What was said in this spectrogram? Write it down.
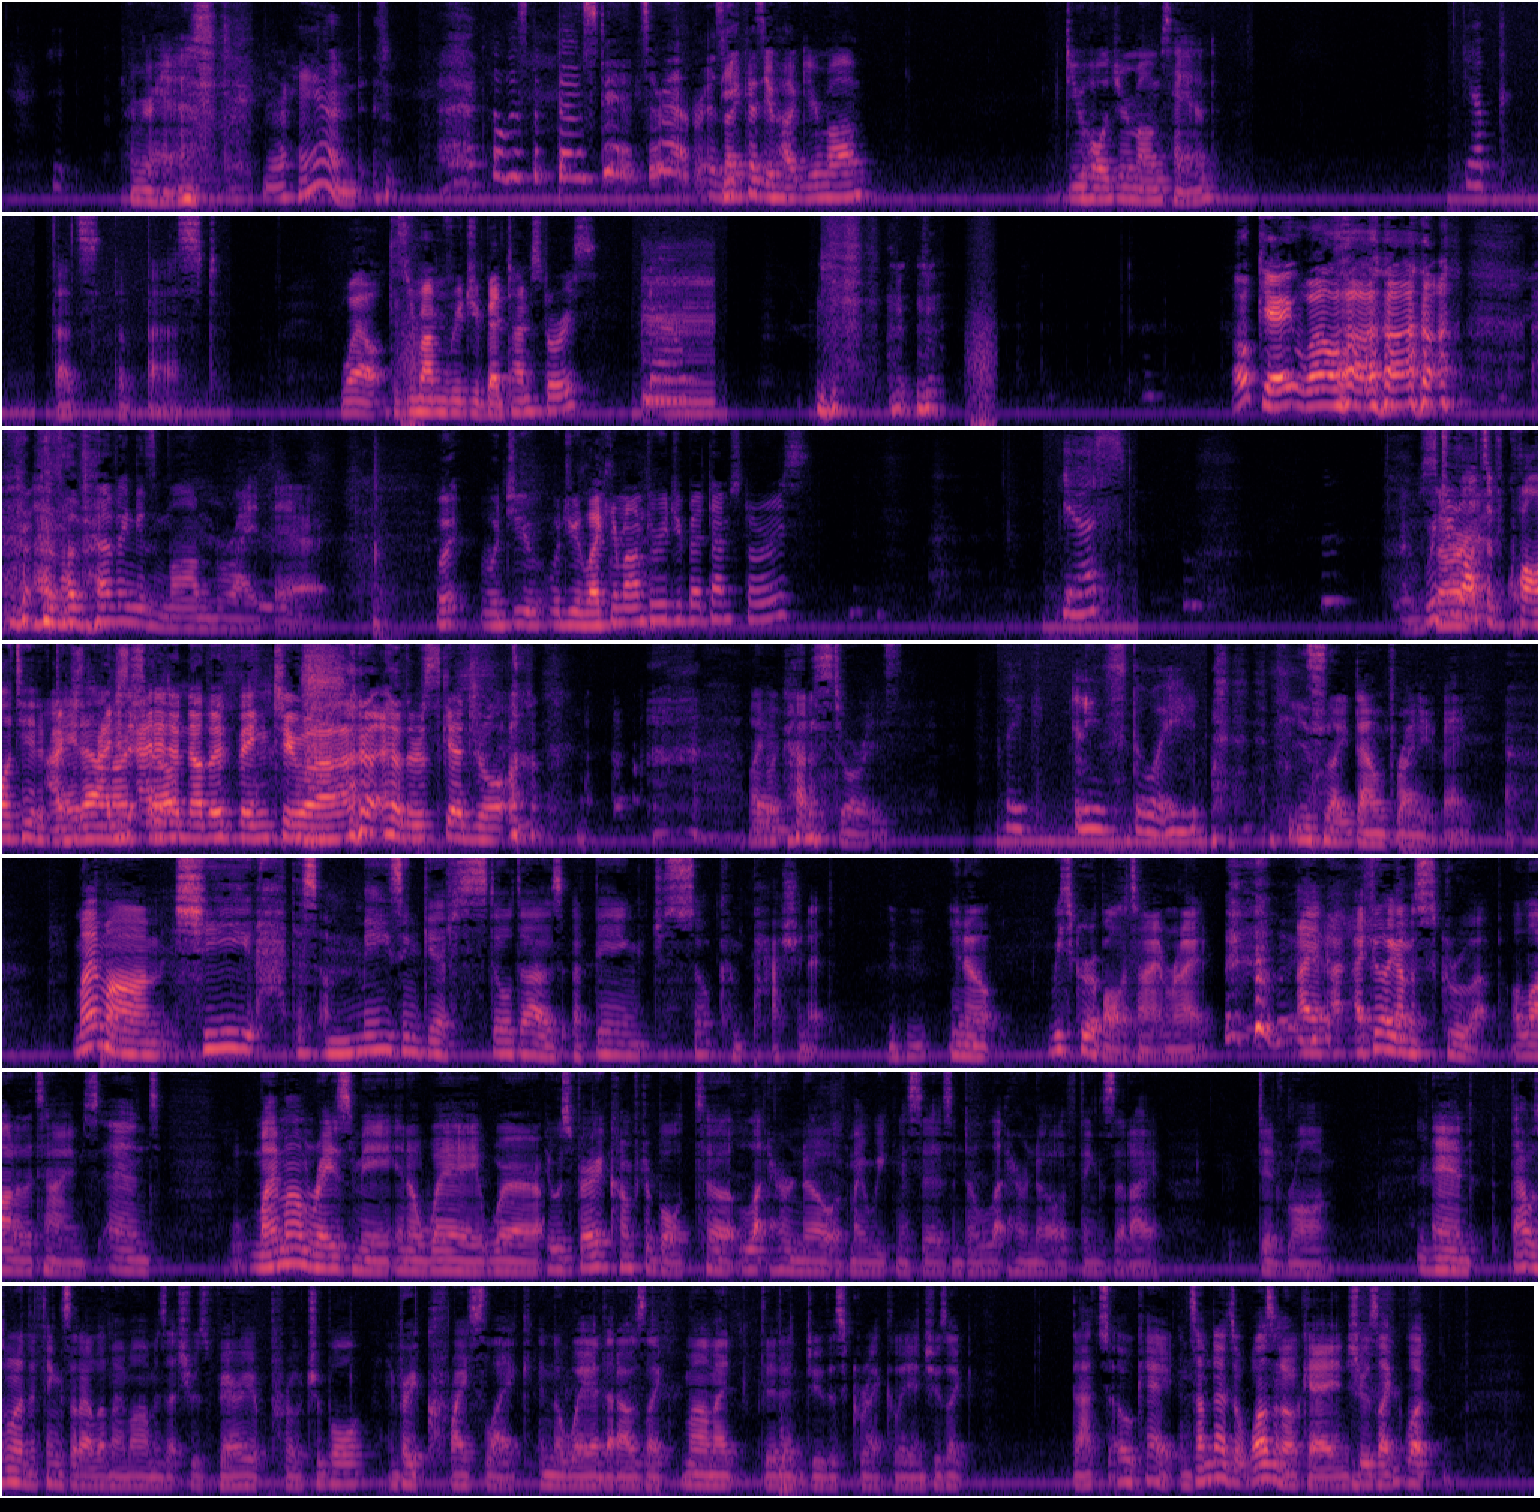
From your hand. your hand. that was the best answer ever. Is that because you hug your mom? Do you hold your mom's hand? Yep. That's the best. Well, does your mom read you bedtime stories? No. Okay, well, uh, I love having his mom right there. would, would you would you like your mom to read you bedtime stories? Yes. I'm We do lots of qualitative I data just, on I just our added show. another thing to uh, Heather's schedule. Like what kind of stories? Like any story. He's like down for anything. My mom, she had this amazing gift, still does, of being just so compassionate. You know, we screw up all the time, right? I, I- I feel like I'm a screw up a lot of the times. And my mom raised me in a way where it was very comfortable to let her know of my weaknesses and to let her know of things that I did wrong. Mm-hmm. And that was one of the things that I love my mom is that she was very approachable and very Christ-like in the way that I was like, "Mom, I didn't do this correctly," and she was like, "That's okay." And sometimes it wasn't okay, and she was like, "Look,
